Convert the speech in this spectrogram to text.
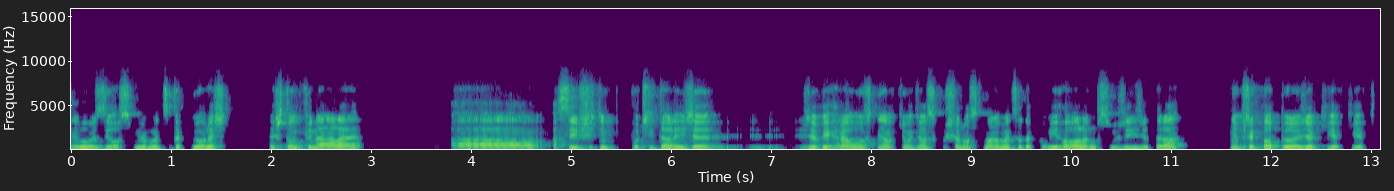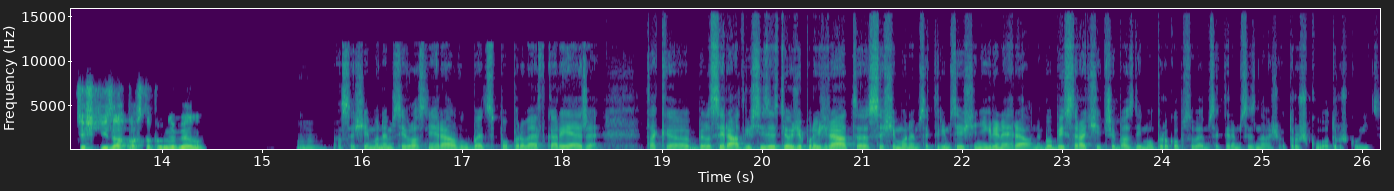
nebo mezi 8 nebo něco takového, než, než v tom finále. A asi všichni počítali, že, že vyhrajou s nějakými těma zkušenostmi nebo něco takového, ale musím říct, že teda mě překvapilo, že jak, jak, jak těžký zápas to pro mě byl. Mhm. A se Šimonem si vlastně hrál vůbec poprvé v kariéře. Tak eh, byl jsi rád, když jsi zjistil, že půjdeš hrát eh, se Šimonem, se kterým si ještě nikdy nehrál, nebo bys radši třeba s Dymou Prokopsovem, se kterým se znáš o trošku, o trošku víc?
